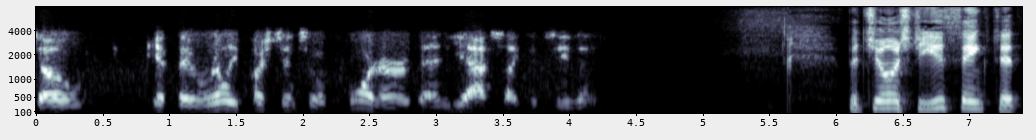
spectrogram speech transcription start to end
So if they were really pushed into a corner, then yes, I could see that. But George, do you think that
